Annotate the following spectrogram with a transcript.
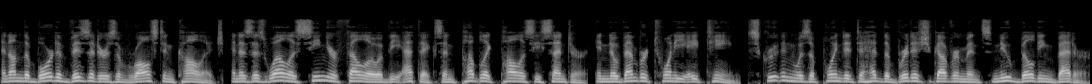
and on the board of visitors of Ralston College, and is as well a senior fellow of the Ethics and Public Policy Centre. In November 2018, Scruton was appointed to head the British government's new Building Better,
